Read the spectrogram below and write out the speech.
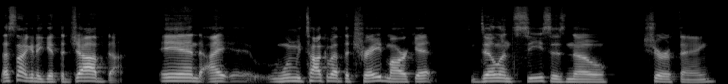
That's not going to get the job done. And I eh, when we talk about the trade market, Dylan Cease is no sure thing,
